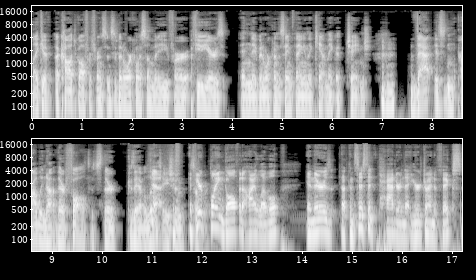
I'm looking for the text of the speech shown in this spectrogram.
like if a college golfer, for instance, has been working with somebody for a few years and they've been working on the same thing and they can't make a change. Mhm. That is probably not their fault. It's their because they have a limitation. Yeah, if, if you're playing golf at a high level and there is a consistent pattern that you're trying to fix,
